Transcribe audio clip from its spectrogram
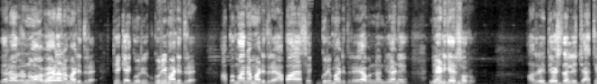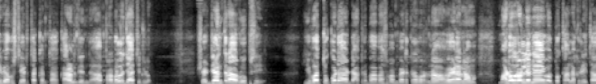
ಏನಾದ್ರೂ ಅವಹೇಳನ ಮಾಡಿದರೆ, ಟೀಕೆ ಗುರಿ ಗುರಿ ಮಾಡಿದರೆ, ಅಪಮಾನ ಮಾಡಿದರೆ ಅಪಾಯಸಕ್ಕೆ ಗುರಿ ಮಾಡಿದರೆ ಅವನ್ನ ನೇಣಿ, ನೇಣಿಗೇರಿಸೋರು. ಆದರೆ ಈ ದೇಶದಲ್ಲಿ ಜಾತಿ ವ್ಯವಸ್ಥೆ ಇರತಕ್ಕಂಥ ಕಾರಣದಿಂದ ಪ್ರಬಲ ಜಾತಿಗಳು ಷಡ್ಯಂತ್ರ ರೂಪಿಸಿ ಇವತ್ತು ಕೂಡ ಡಾಕ್ಟರ್ ಬಾಬಾ ಸಾಹೇಬ್ ಅಂಬೇಡ್ಕರ್ ಅವರನ್ನ ಅವಹೇಳನ ಮಾಡೋದ್ರಲ್ಲೇ ಇವತ್ತು ಕಾಲ ಕಳೀತಾ,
